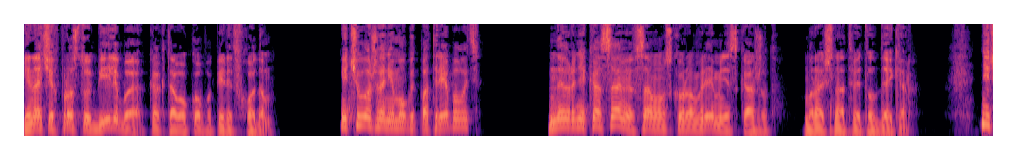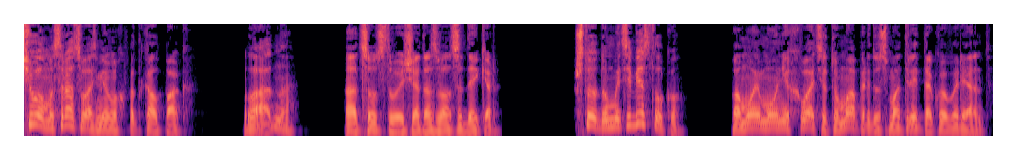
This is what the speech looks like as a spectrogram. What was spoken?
Иначе их просто убили бы, как того копа перед входом. И чего же они могут потребовать? Наверняка сами в самом скором времени скажут, мрачно ответил Деккер. Ничего, мы сразу возьмем их под колпак. Ладно, отсутствующе отозвался Деккер. Что, думаете, без толку? По-моему, у них хватит ума предусмотреть такой вариант.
